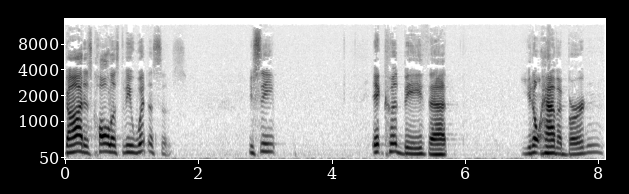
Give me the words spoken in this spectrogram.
God has called us to be witnesses. You see, it could be that you don't have a burden.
